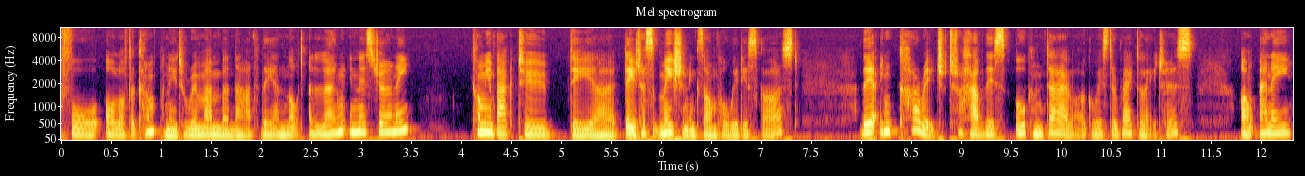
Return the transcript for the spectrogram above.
for all of the company to remember that they are not alone in this journey. Coming back to the uh, data submission example we discussed, they are encouraged to have this open dialogue with the regulators on any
